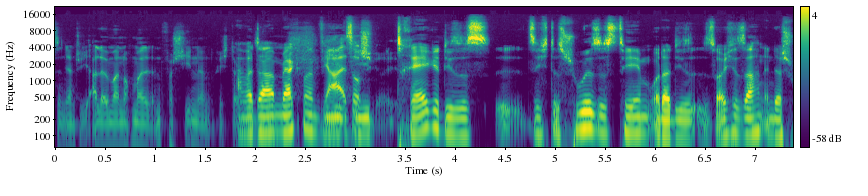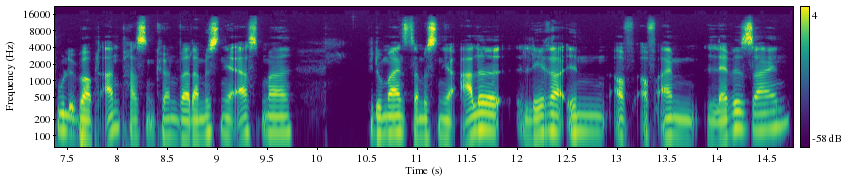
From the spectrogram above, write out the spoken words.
sind ja natürlich alle immer noch mal in verschiedenen Richtungen. Aber da merkt man, wie, Ja, wie träge dieses, äh, sich das Schulsystem oder diese, solche Sachen in der Schule überhaupt anpassen können, weil da müssen ja erstmal, wie du meinst, da müssen ja alle LehrerInnen auf, auf einem Level sein,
